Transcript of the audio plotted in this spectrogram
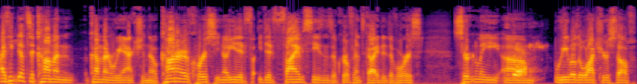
I think that's a common common reaction though. Connor, of course, you know you did you did five seasons of Girlfriend's Guide to Divorce. Certainly, um, were you able to watch yourself?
